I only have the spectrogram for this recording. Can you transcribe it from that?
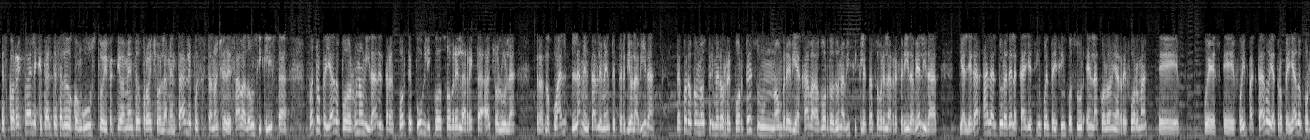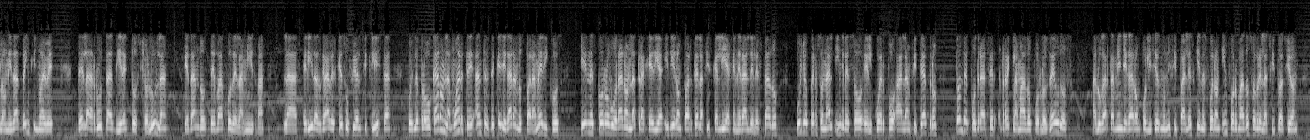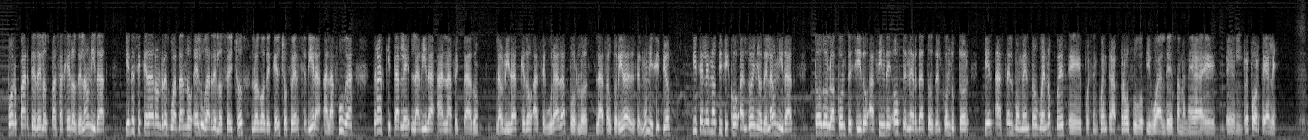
Es correcto, Ale, ¿qué tal? Te saludo con gusto. Y efectivamente, otro hecho lamentable, pues esta noche de sábado un ciclista fue atropellado por una unidad de transporte público sobre la recta a Cholula, tras lo cual lamentablemente perdió la vida. De acuerdo con los primeros reportes, un hombre viajaba a bordo de una bicicleta sobre la referida vialidad y al llegar a la altura de la calle 55 Sur en la colonia Reforma, eh, pues eh, fue impactado y atropellado por la unidad 29 de la ruta Directos Cholula, quedando debajo de la misma. Las heridas graves que sufrió el ciclista, pues le provocaron la muerte antes de que llegaran los paramédicos, quienes corroboraron la tragedia y dieron parte a la Fiscalía General del Estado, cuyo personal ingresó el cuerpo al anfiteatro, donde podrá ser reclamado por los deudos. Al lugar también llegaron policías municipales quienes fueron informados sobre la situación por parte de los pasajeros de la unidad, quienes se quedaron resguardando el lugar de los hechos luego de que el chofer se diera a la fuga tras quitarle la vida al afectado. La unidad quedó asegurada por los, las autoridades del municipio y se le notificó al dueño de la unidad todo lo acontecido a fin de obtener datos del conductor, quien hasta el momento, bueno, pues, eh, pues se encuentra prófugo igual de esa manera eh, el reporte, Ale.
